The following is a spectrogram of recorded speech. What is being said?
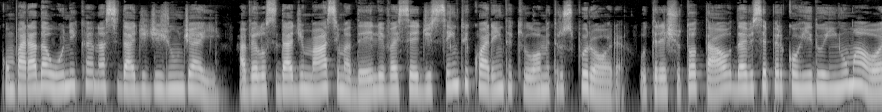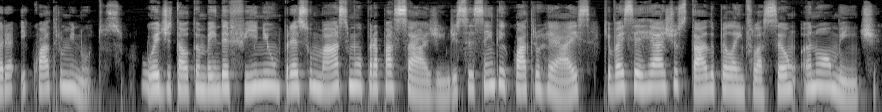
com parada única na cidade de Jundiaí. A velocidade máxima dele vai ser de 140 km por hora. O trecho total deve ser percorrido em 1 hora e 4 minutos. O edital também define um preço máximo para passagem de 64 reais, que vai ser reajustado pela inflação anualmente.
